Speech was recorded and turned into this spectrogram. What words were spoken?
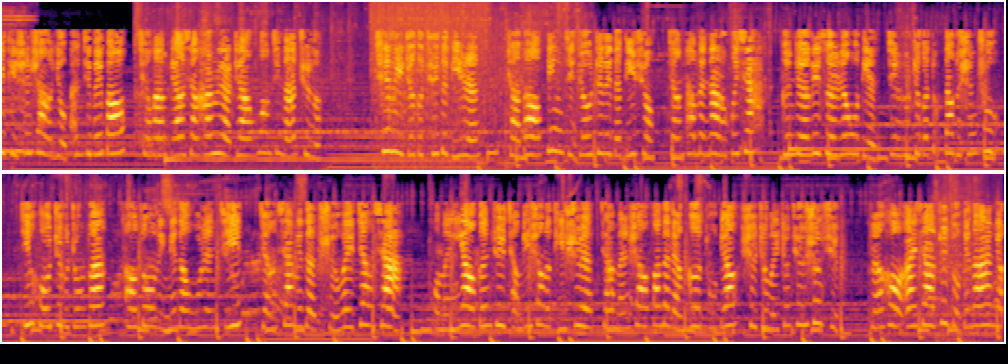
尸体身上有喷气背包，千万不要像哈瑞亚这样忘记拿取了。清理这个区的敌人，找到并解救这里的敌兄，将他们纳入麾下。跟着绿色任务点进入这个通道的深处，激活这个终端，操纵里面的无人机，将下面的水位降下。我们要根据墙壁上的提示，将门上方的两个图标设置为正确的顺序，然后按下最左边的按钮，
